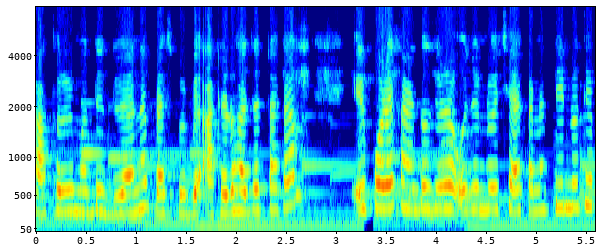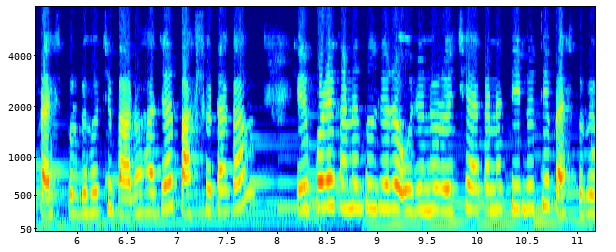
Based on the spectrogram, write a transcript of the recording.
পাথরের মধ্যে দুই আনা প্রাইস পড়বে আঠারো হাজার টাকা। এরপরে কানের দুল জোড়ার ওজন রয়েছে এক আনা তিন রুটি প্রাইস পড়বে হচ্ছে বারো হাজার পাঁচশো টাকা। এরপরে কানের দুল জোড়ার ওজন রয়েছে এক আনা তিন রুটি প্রাইস পড়বে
